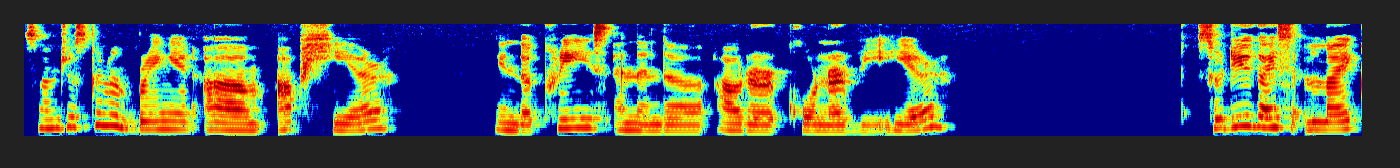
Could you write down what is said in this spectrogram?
So I'm just gonna bring it um, up here in the crease and then the outer corner V here. So do you guys like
